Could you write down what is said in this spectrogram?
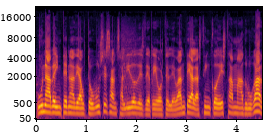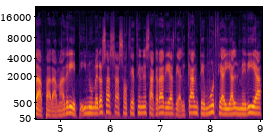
Una veintena de autobuses han salido desde Ríos de Levante a las 5 de esta madrugada para Madrid y numerosas asociaciones agrarias de Alicante, Murcia y Almería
